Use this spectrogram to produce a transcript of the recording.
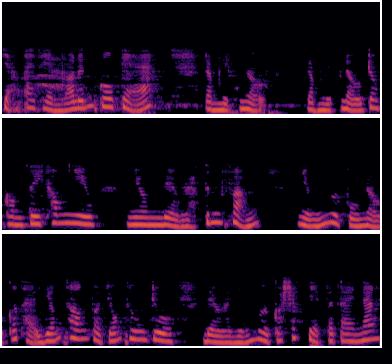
chẳng ai thèm nói đến cô cả. Đồng nghiệp nữ, đồng nghiệp nữ trong công ty không nhiều, nhưng đều là tinh phẩm. Những người phụ nữ có thể dấn thân vào chốn thương trường đều là những người có sắc đẹp và tài năng,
